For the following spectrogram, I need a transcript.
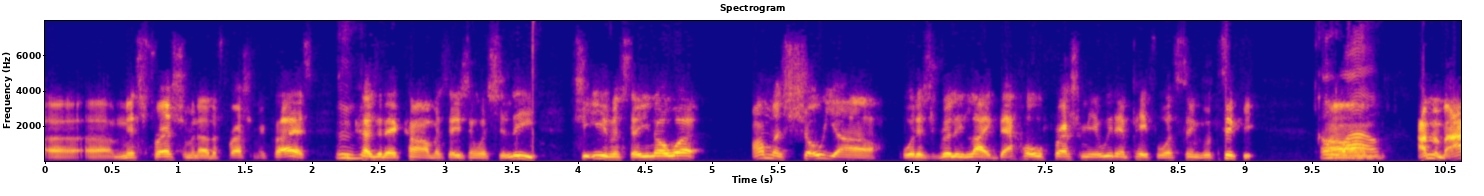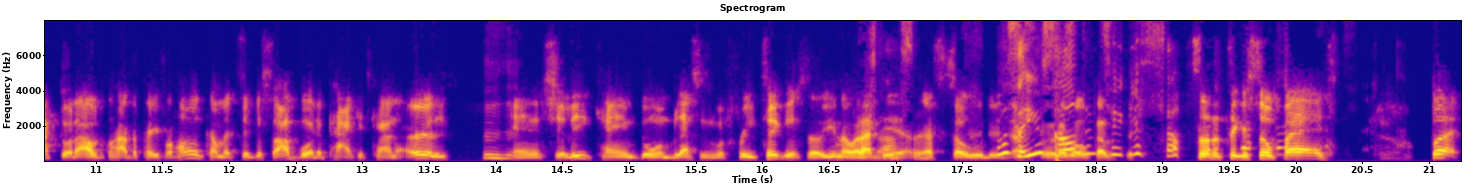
uh, uh, Miss Freshman of the freshman class Mhm. because of that conversation with Shalee. She even said, you know what? I'm gonna show y'all what it's really like. That whole freshman year, we didn't pay for a single ticket. Oh Um, wow. I remember I thought I was gonna have to pay for homecoming tickets, so I bought a package kind of early. Mhm. And Shalee came doing blessings with free tickets. So you know what That's I did? awesome. That's sold it. Well, so you the sold couple- tickets. So sold the tickets so fast. But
